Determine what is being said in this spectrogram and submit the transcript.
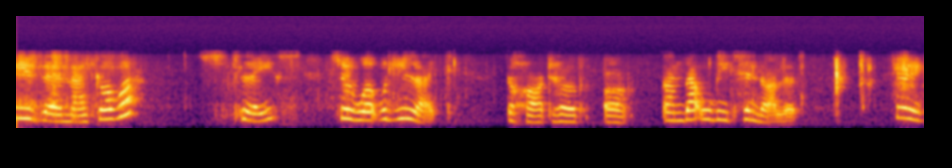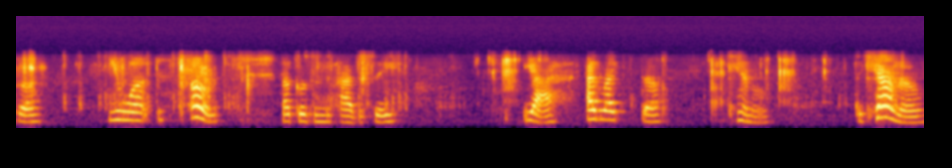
to the makeover place. So what would you like? The hot tub. Uh, um, that will be ten dollars. Here you go. You want? Oh, that goes in the privacy. Yeah, I'd like the camel. The camel.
